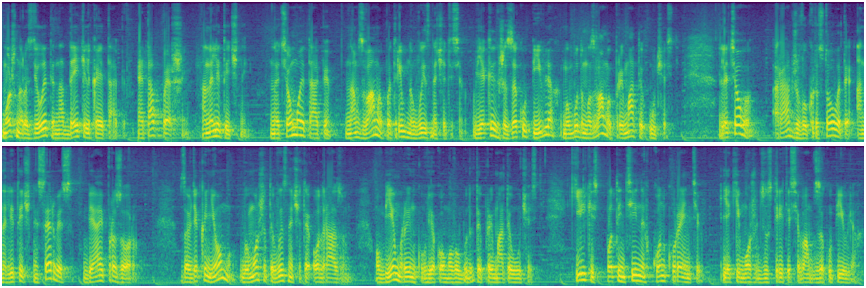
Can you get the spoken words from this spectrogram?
можна розділити на декілька етапів. Етап перший аналітичний. На цьому етапі нам з вами потрібно визначитися, в яких же закупівлях ми будемо з вами приймати участь. Для цього раджу використовувати аналітичний сервіс BI Prozoro. Завдяки ньому ви можете визначити одразу об'єм ринку, в якому ви будете приймати участь, кількість потенційних конкурентів, які можуть зустрітися вам в закупівлях,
